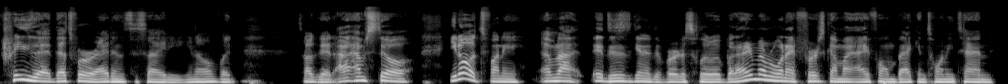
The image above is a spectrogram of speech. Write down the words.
crazy that that's where we're at in society, you know. But it's all good. I, I'm still, you know, it's funny. I'm not. eh, This is gonna divert us a little bit, but I remember when I first got my iPhone back in 2010,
